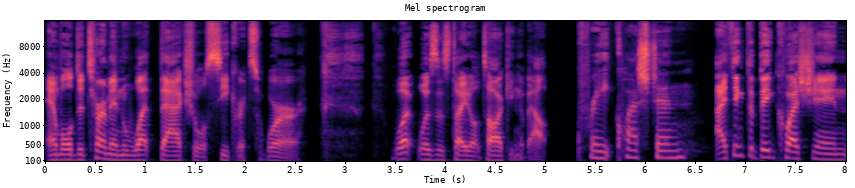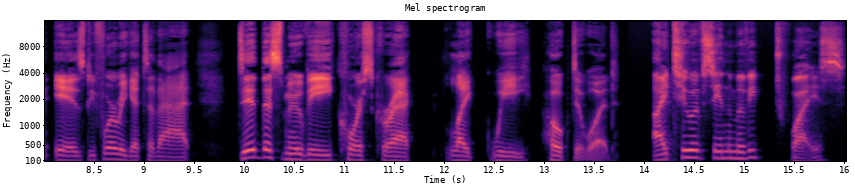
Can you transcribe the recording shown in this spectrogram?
and we'll determine what the actual secrets were. what was this title talking about? Great question. I think the big question is before we get to that, did this movie course correct like we hoped it would? I too have seen the movie twice.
